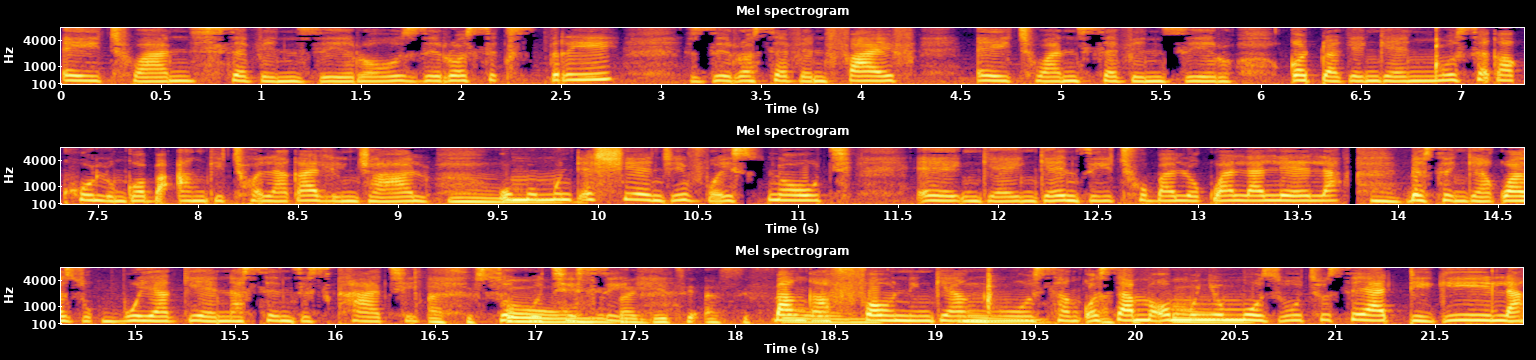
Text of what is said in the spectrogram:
8170 063 075 8170 kodwa ke ngiyanxuse kakhulu ngoba angitholakali njalo. Uma umuntu eshiye nje ivoice note eh ngiyaye ngenza ithuba lokwalalela bese ngiyakwazi ukubuya kuyena senze isikhathi sokuthi Asifoni, si bakithi asifoni. bangafoni ngiyanxusa nkosami asifoni. omunye umuzi uthi useyadikila.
